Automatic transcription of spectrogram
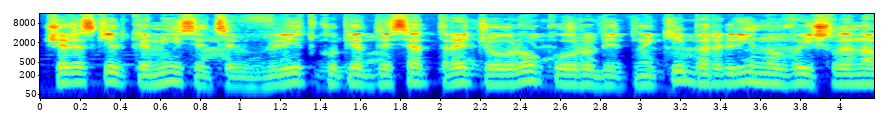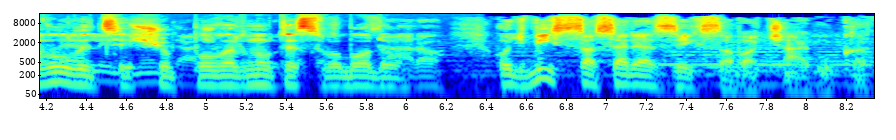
Через кілька місяців, влітку 53-го року, робітники Берліну вийшли на вулиці, щоб повернути свободу. hogy visszaszerezzék szabadságukat.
